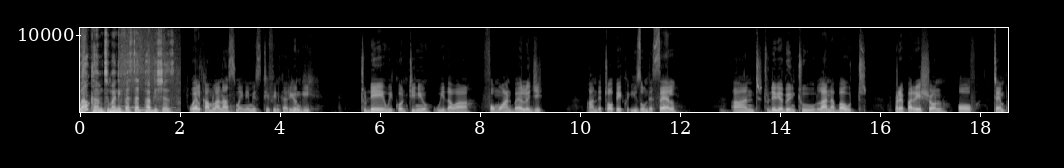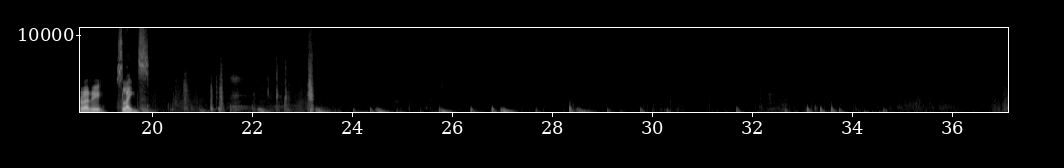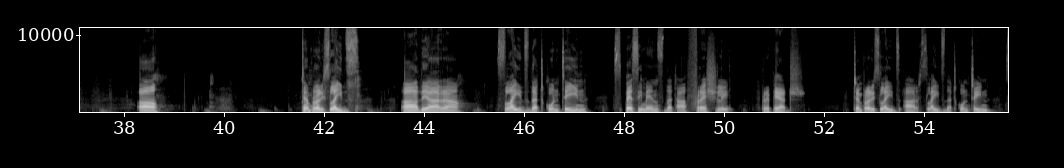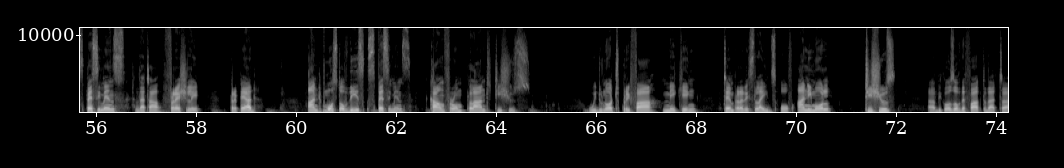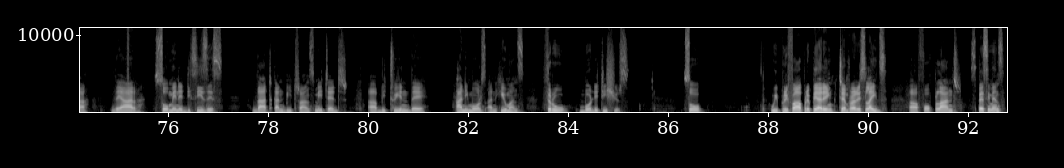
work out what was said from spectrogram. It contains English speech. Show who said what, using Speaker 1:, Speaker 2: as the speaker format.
Speaker 1: Welcome to Manifested Publishers.
Speaker 2: Welcome, learners. My name is Stephen Kariungi. Today we continue with our Form 1 biology, and the topic is on the cell. And today we are going to learn about preparation of temporary slides. Uh, temporary slides, uh, they are uh, slides that contain specimens that are freshly prepared. Temporary slides are slides that contain specimens that are freshly prepared. And most of these specimens come from plant tissues. We do not prefer making temporary slides of animal tissues uh, because of the fact that uh, there are so many diseases that can be transmitted uh, between the animals and humans through body tissues. So we prefer preparing temporary slides uh, for plant specimens,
